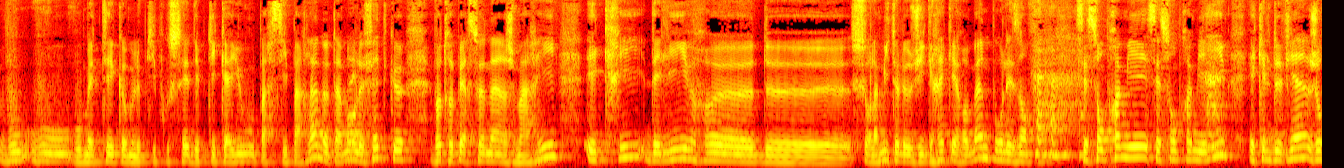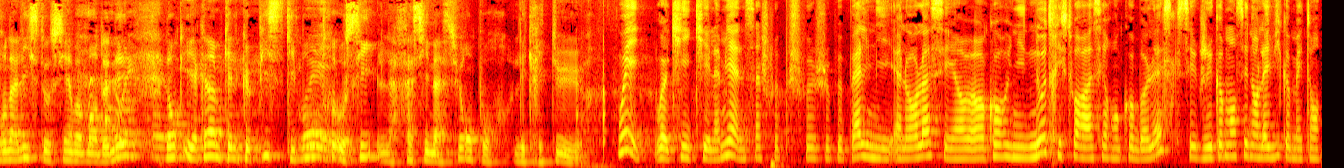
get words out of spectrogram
Vous, vous, vous mettez comme le petit pousset des petits cailloux par-ci par-là, notamment oui. le fait que votre personnage Marie écrit des livres euh, de sur la mythologie grecque et romaine pour les enfants. c'est son premier, c'est son premier livre, et qu'elle devient journaliste aussi à un moment donné donné. Donc il y a quand même quelques pistes qui montrent aussi la fascination pour l'écriture. Oui, qui, qui, est la mienne, ça je peux, je peux, je peux pas le nier. Alors là, c'est encore une, autre histoire assez rancobolesque, c'est que j'ai commencé dans la vie comme étant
